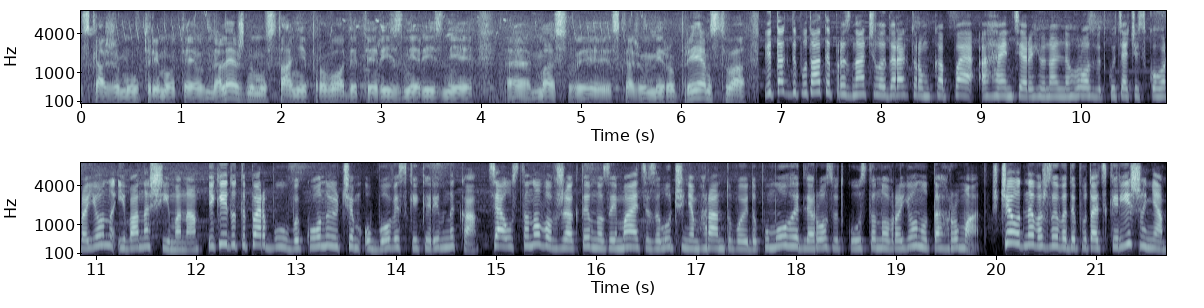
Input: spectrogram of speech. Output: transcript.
скажімо, утримувати в належному стані, проводити різні різні масові, скажімо, міроприємства. Відтак депутати призначили директором КП Агенція регіонального розвитку Тячівського району Івана Шімана, який дотепер був виконуючим обов'язки керівника. Ця установа вже активно займається залученням грантової допомоги для розвитку установ району та громад. Ще одне важливе депутатське рішення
